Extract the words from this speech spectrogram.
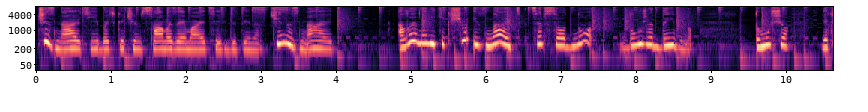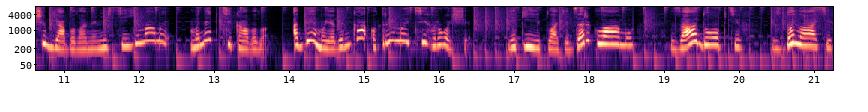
чи знають її батьки, чим саме займається їх дитина, чи не знають. Але навіть якщо і знають, це все одно дуже дивно. Тому що, якщо б я була на місці її мами, мене б цікавило, а де моя донька отримує ці гроші, які їй платять за рекламу, за адоптів, з донатів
